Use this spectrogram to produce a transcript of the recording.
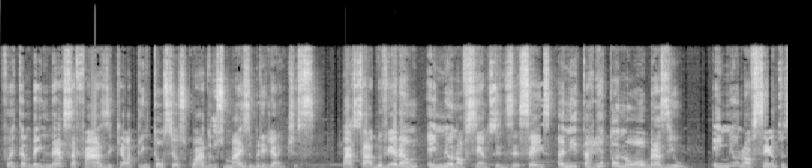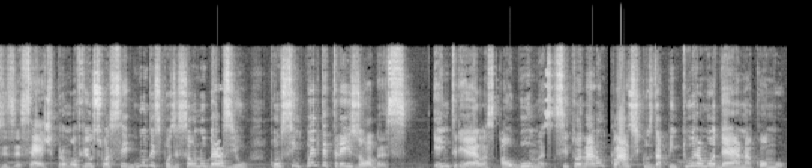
Foi também nessa fase que ela pintou seus quadros mais brilhantes. Passado o verão, em 1916, Anitta retornou ao Brasil. Em 1917, promoveu sua segunda exposição no Brasil, com 53 obras. Entre elas, algumas se tornaram clássicos da pintura moderna, como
